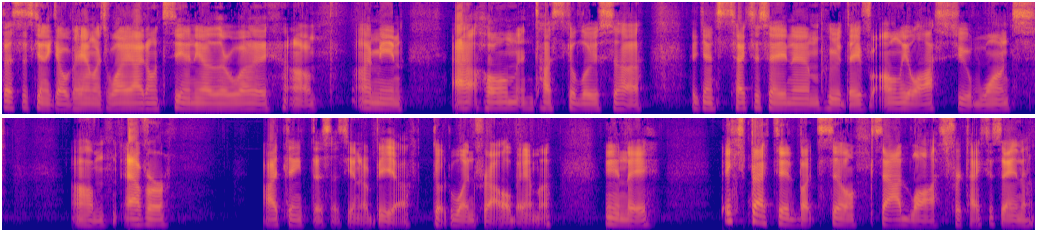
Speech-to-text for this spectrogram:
this is going to go Bama's way. I don't see any other way. Um, I mean, at home in Tuscaloosa against Texas A&M, who they've only lost to once um, ever I think this is going to be a good one for Alabama, and a expected but still sad loss for Texas A&M.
